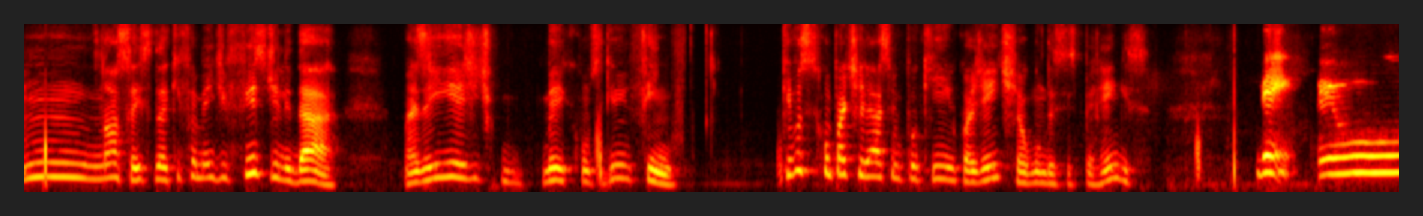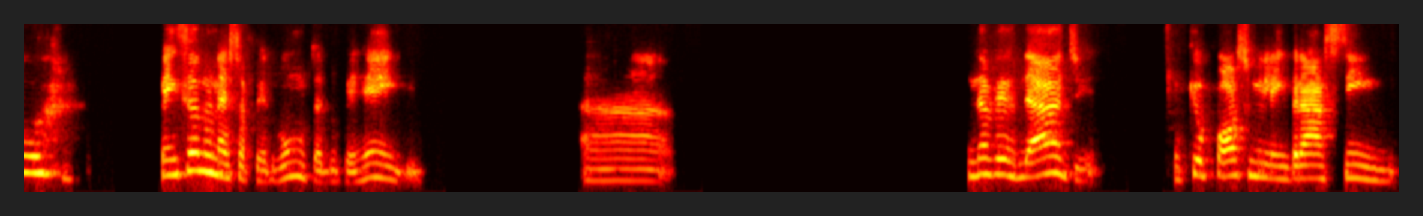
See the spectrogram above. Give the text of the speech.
Hum, nossa, isso daqui foi meio difícil de lidar. Mas aí a gente meio que conseguiu, enfim. Que vocês compartilhassem um pouquinho com a gente algum desses perrengues? Bem, eu pensando nessa pergunta do perrengue, ah, na verdade, o que eu posso me lembrar assim,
